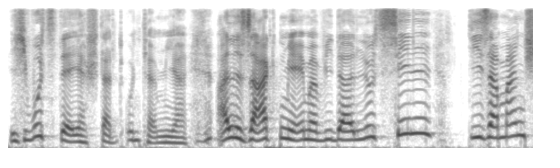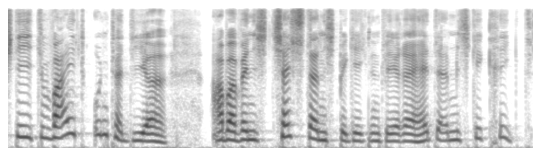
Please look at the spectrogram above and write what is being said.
Ich wusste, er stand unter mir. Alle sagten mir immer wieder, Lucille, dieser Mann steht weit unter dir. Aber wenn ich Chester nicht begegnet wäre, hätte er mich gekriegt.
